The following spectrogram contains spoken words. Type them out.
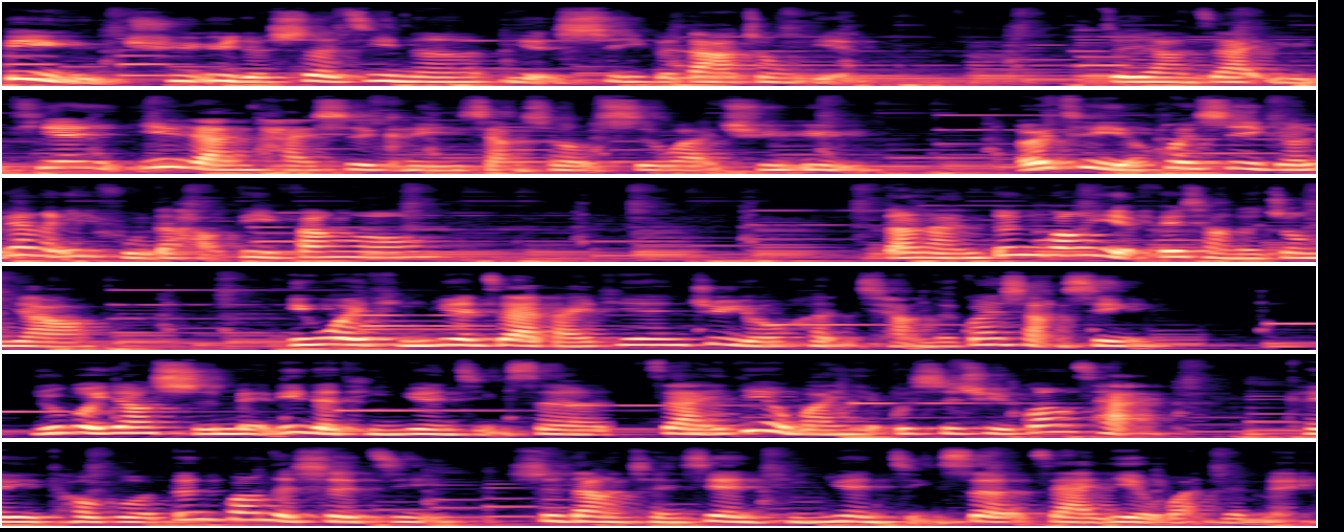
避雨区域的设计呢，也是一个大重点。这样在雨天依然还是可以享受室外区域，而且也会是一个晾衣服的好地方哦。当然，灯光也非常的重要，因为庭院在白天具有很强的观赏性。如果要使美丽的庭院景色在夜晚也不失去光彩，可以透过灯光的设计，适当呈现庭院景色在夜晚的美。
